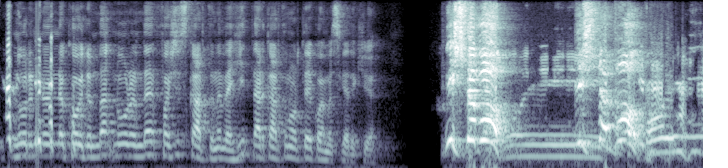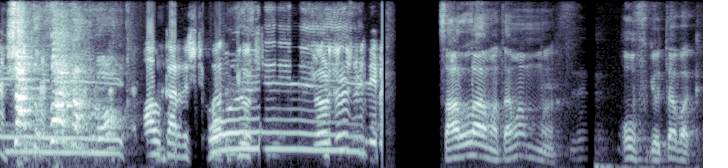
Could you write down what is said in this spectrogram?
Nuri'nin önüne koyduğumda Nuri'nin de faşist kartını ve Hitler kartını ortaya koyması gerekiyor. İşte bu! İşte bu! Shut the fuck up bro! Al kardeşim bak gör. Gördünüz mü diye. Salla ama tamam mı? Of göte bak.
